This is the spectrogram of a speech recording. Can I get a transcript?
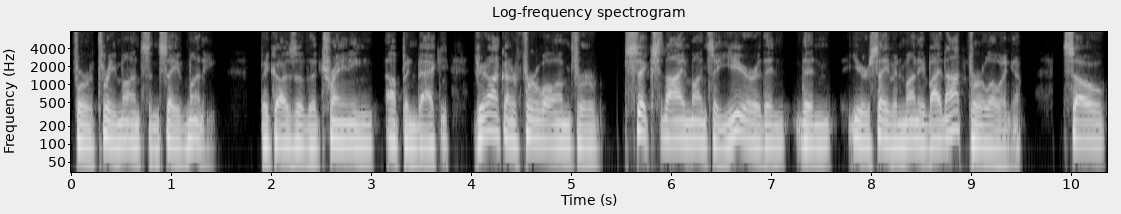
for three months and save money because of the training up and back. If you're not going to furlough them for six, nine months a year, then, then you're saving money by not furloughing them. So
